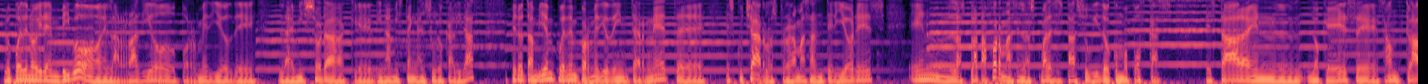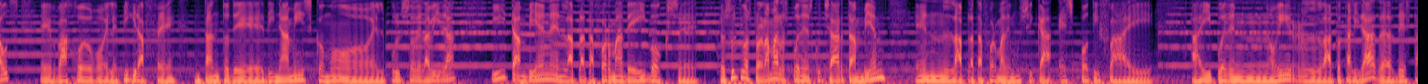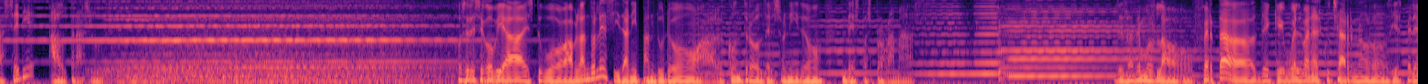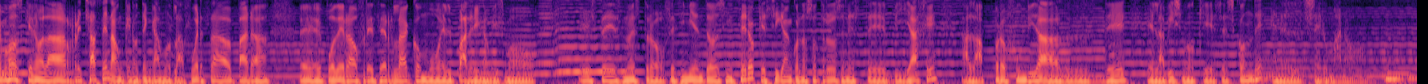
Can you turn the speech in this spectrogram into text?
Lo pueden oír en vivo en la radio por medio de la emisora que Dynamis tenga en su localidad, pero también pueden por medio de internet eh, escuchar los programas anteriores en las plataformas en las cuales está subido como podcast. Está en lo que es eh, SoundCloud eh, bajo el epígrafe tanto de Dynamis como el pulso de la vida y también en la plataforma de iVoox. Eh, los últimos programas los pueden escuchar también en la plataforma de música Spotify. Ahí pueden oír la totalidad de esta serie al trasluz. José de Segovia estuvo hablándoles y Dani Panduro al control del sonido de estos programas les hacemos la oferta de que vuelvan a escucharnos y esperemos que no la rechacen, aunque no tengamos la fuerza para eh, poder ofrecerla como el padrino mismo. Este es nuestro ofrecimiento sincero, que sigan con nosotros en este viaje a la profundidad del el abismo que se esconde en el ser humano.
